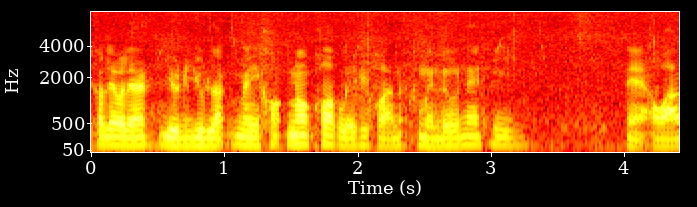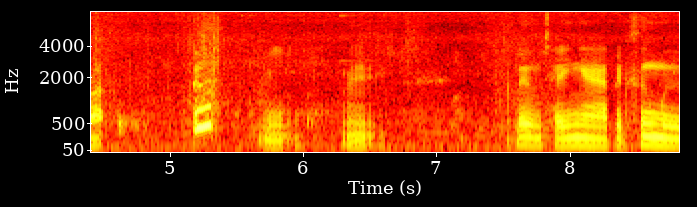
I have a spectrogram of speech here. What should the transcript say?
เขาเรียกว่าอะไรนะอยู่อยู่หลังในคอกนอกคอกเลยพี่ควานอะเหมือนรู้หน้าที่เนี่ยเอาวางละนี่ นี่เริ่มใช้งาเป็นเครื่องมือ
